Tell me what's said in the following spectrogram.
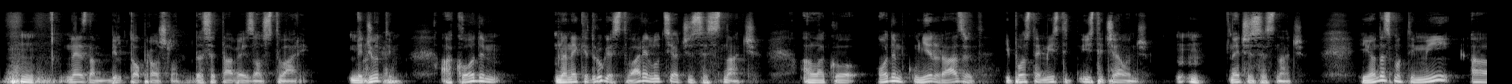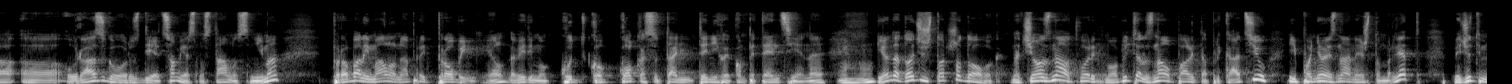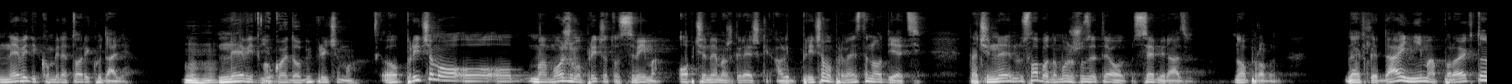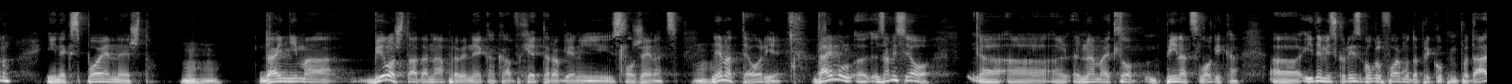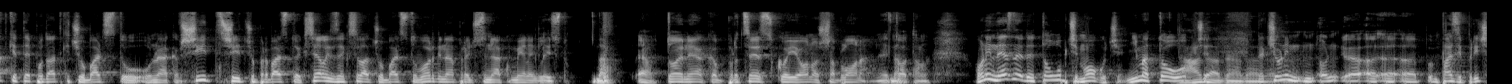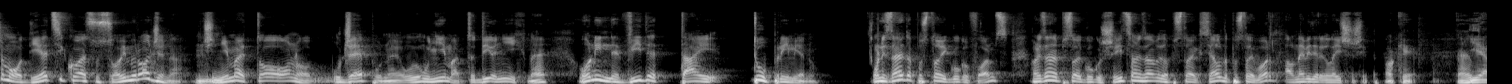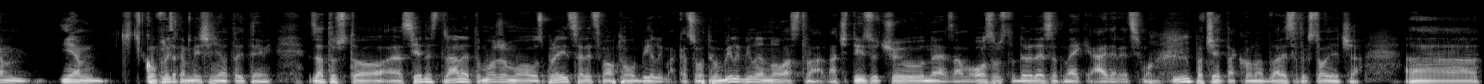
hm, ne znam bi li to prošlo, da se ta veza ostvari. Međutim, ako odem na neke druge stvari, Lucija će se snaći. Ali ako odem u njen razred i postavim isti, isti challenge, mm-mm, neće se snaći. I onda smo ti mi a, a, u razgovoru s djecom, jer smo stalno s njima, probali malo napraviti probing, jel? da vidimo kud, kol- koliko su taj, te njihove kompetencije. Ne? I onda dođeš točno do ovoga. Znači on zna otvoriti mobitel, zna upaliti aplikaciju i po njoj zna nešto mrljat, međutim ne vidi kombinatoriku dalje. Ne vidi. O kojoj dobi pričamo? O, Pričamo o, o, ma možemo pričati o svima, opće nemaš greške, ali pričamo prvenstveno o djeci. Znači, ne, slobodno možeš uzeti, evo, sedmi razred, no problem. Dakle, daj njima projektor i nek spoje nešto. Daj njima bilo šta da naprave nekakav heterogeni složenac. Nema teorije. Daj mu, zamisli ovo, a, a, nama je to pinac logika. A, idem iskoristiti Google formu da prikupim podatke, te podatke ću ubaciti u, u nekakav sheet, sheet ću prebaciti u Excel, iz Excela ću ubaciti u Word i napravit ću se nekakvu mailing listu. Da. Evo, to je nekakav proces koji je ono šablona, ne totalno. Oni ne znaju da je to uopće moguće. Njima to uopće... da, da, da, znači, oni, oni, a, a, a, pazi, pričamo o djeci koja su s ovim rođena. Znači, njima je to ono, u džepu, ne, u, u njima, to je dio njih, ne. Oni ne vide taj, tu primjenu. Oni znaju da postoji Google Forms, oni znaju da postoji Google Sheets, oni znaju da postoji Excel, da postoji Word, ali ne vide relationship. Ok, imam, imam konfliktno mišljenje o toj temi. Zato što a, s jedne strane to možemo usporediti sa recimo automobilima. Kad su automobili bile nova stvar, znači 1000, ne znam, 890 neke, ajde recimo, početak ono 20. stoljeća. A,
